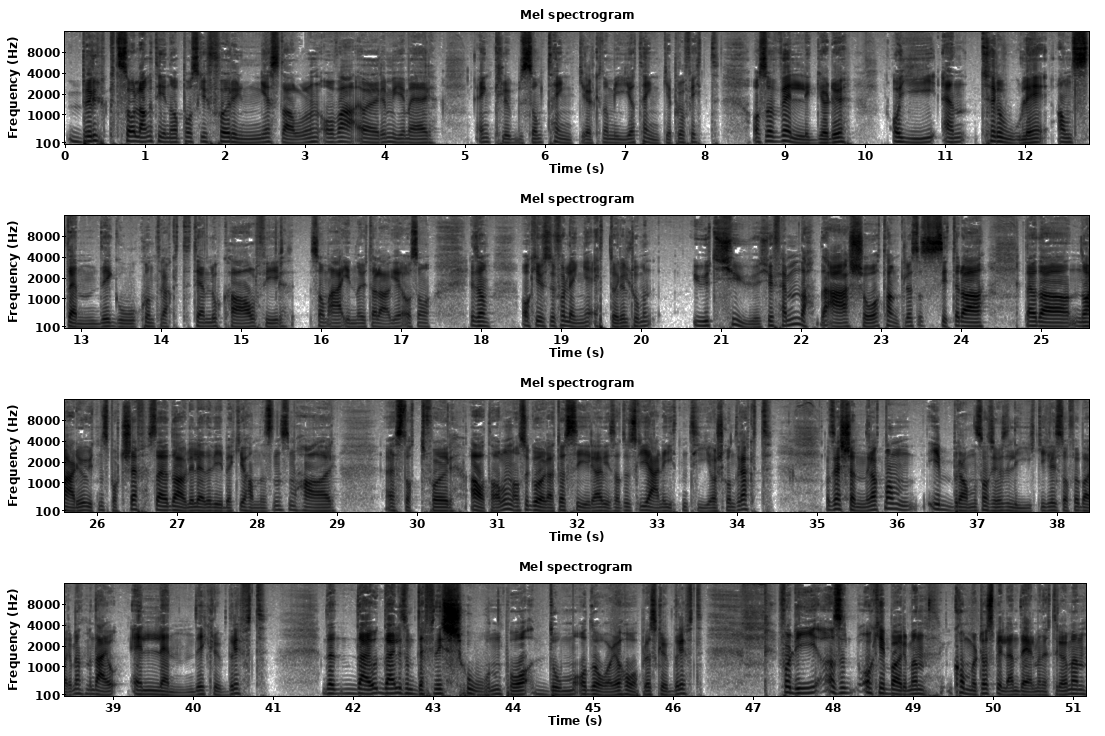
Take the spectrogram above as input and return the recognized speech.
brukt så lang tid nå på å skulle forynge stallen og være mye mer en klubb som tenker økonomi og tenker profitt. Og så velger du å gi en trolig anstendig god kontrakt til en lokal fyr som er inn og ut av laget, og så liksom Ok, hvis du forlenger ett år eller to, men ut 2025, da. Det er så tankeløst. Og så sitter da det er jo da, Nå er det jo uten sportssjef, så det er jo daglig leder Vibeke Johannessen som har eh, stått for avtalen. Og så går hun ut og sier i avisa at du skulle gjerne gitt en tiårskontrakt. Altså Jeg skjønner at man i Brann sannsynligvis liker Kristoffer Barmen, men det er jo elendig klubbdrift. Det, det, er jo det er liksom definisjonen på dum og dårlig og håpløs klubbdrift. Fordi altså, Ok, Barmen kommer til å spille en del minutter i år, men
